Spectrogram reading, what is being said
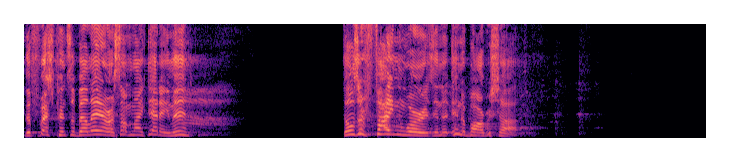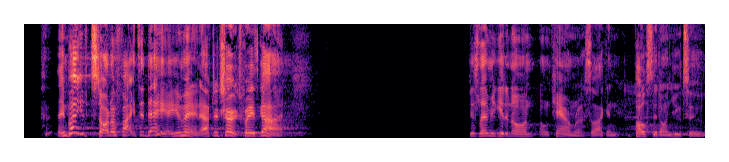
the Fresh Prince of Bel Air or something like that, amen? Those are fighting words in the, in the barbershop. They might start a fight today, amen, after church, praise God. Just let me get it on, on camera so I can post it on YouTube.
